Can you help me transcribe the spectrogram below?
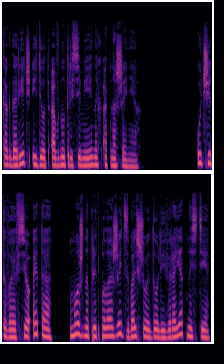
когда речь идет о внутрисемейных отношениях. Учитывая все это, можно предположить с большой долей вероятности,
